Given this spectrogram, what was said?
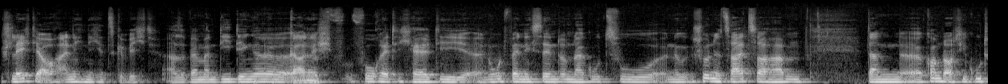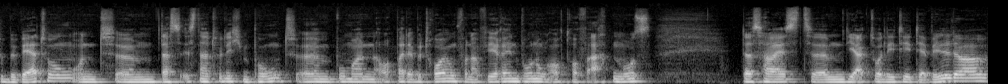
schlägt ja auch eigentlich nicht ins Gewicht. Also wenn man die Dinge Gar nicht. Äh, vorrätig hält, die äh, notwendig sind, um da gut zu eine schöne Zeit zu haben, dann äh, kommt auch die gute Bewertung und ähm, das ist natürlich ein Punkt, ähm, wo man auch bei der Betreuung von einer Ferienwohnung auch darauf achten muss. Das heißt, ähm, die Aktualität der Bilder,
